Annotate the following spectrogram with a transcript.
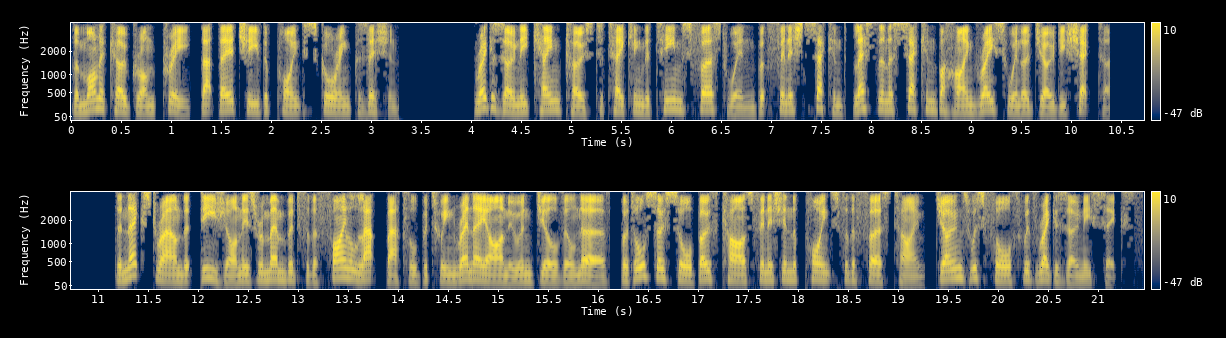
the Monaco Grand Prix, that they achieved a point-scoring position. Regazzoni came close to taking the team's first win but finished second, less than a second behind race winner Jody Scheckter. The next round at Dijon is remembered for the final lap battle between René Arnoux and Gilles Villeneuve, but also saw both cars finish in the points for the first time. Jones was fourth with Regazzoni sixth.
